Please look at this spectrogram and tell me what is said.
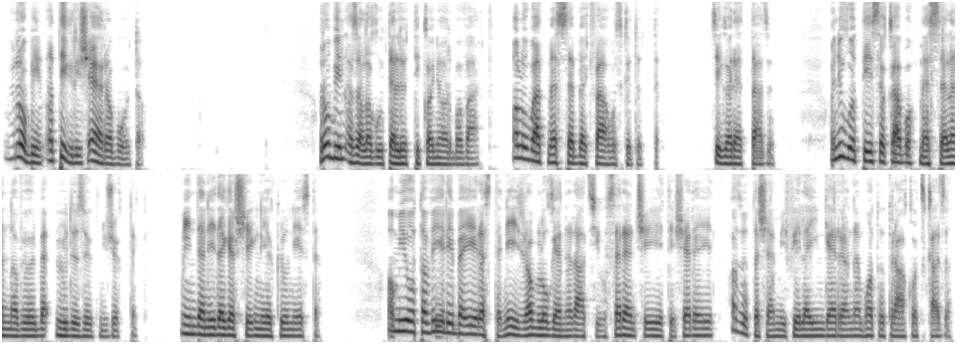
Robin, a tigris elrabolta. Robin az alagút előtti kanyarba várt. A lovát messzebb egy fához kötötte. Cigarettázott. A nyugodt éjszakába messze lenne a völgybe üldözők nyüzsögtek. Minden idegesség nélkül nézte. Amióta vérébe érezte négy rablógeneráció szerencséjét és erejét, azóta semmiféle ingerrel nem hatott rá a kockázat.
